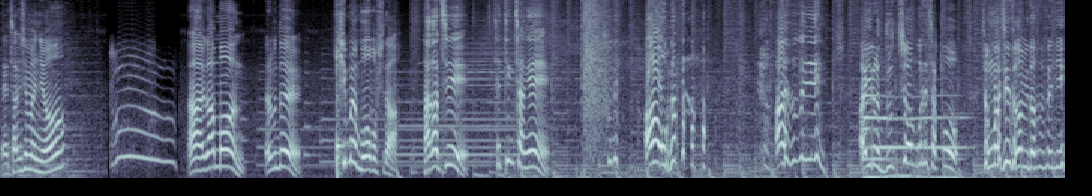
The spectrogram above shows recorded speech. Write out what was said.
네, 잠시만요. 아 이거 한번 여러분들 힘을 모아봅시다. 다 같이 채팅창에 투네 아 오셨다. 아 선생님. 아 이런 누추한 곳에 자꾸 정말 죄송합니다 선생님.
